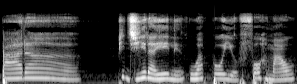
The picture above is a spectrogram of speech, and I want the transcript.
para pedir a ele o apoio formal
